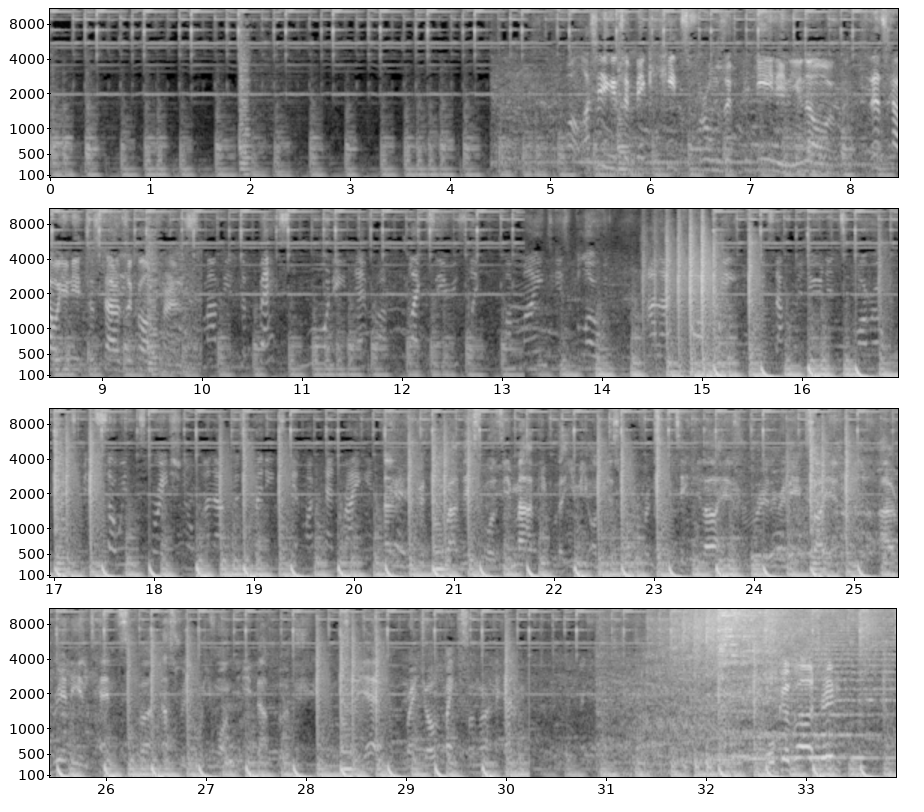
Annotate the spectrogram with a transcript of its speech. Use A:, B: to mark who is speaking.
A: Well, I think it's a big hit from the beginning, you know. That's how you need to start the conference.
B: Might be the best morning ever, like seriously.
C: talk about him.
